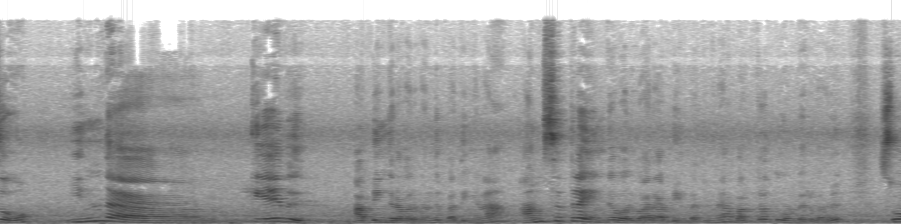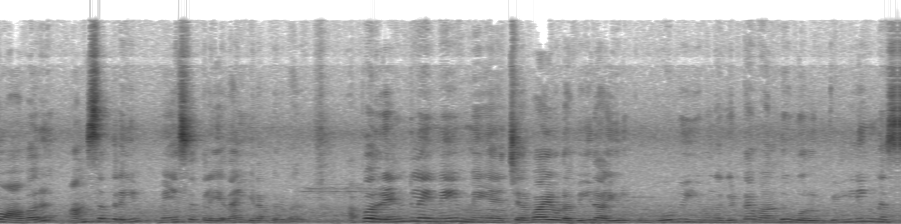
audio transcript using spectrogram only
ஸோ இந்த கேது அப்படிங்கிறவர் வந்து பார்த்தீங்கன்னா அம்சத்தில் எங்கே வருவார் அப்படின்னு பார்த்தீங்கன்னா வக்ரத்துவம் பெறுவார். ஸோ அவர் அம்சத்துலேயும் மேசத்துலேயே தான் இடம் பெறுவார். அப்போ ரெண்டுலேயுமே மே செவ்வாயோட வீடாக இருக்கும்போது இவங்க கிட்ட வந்து ஒரு வில்லிங்னஸ்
